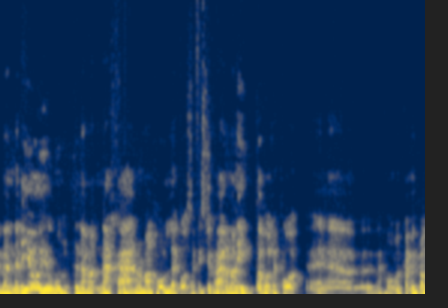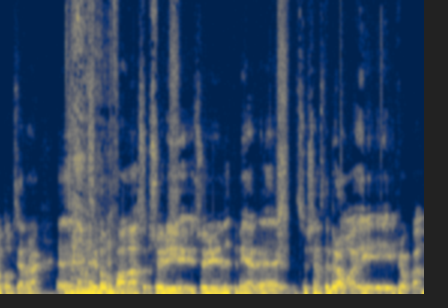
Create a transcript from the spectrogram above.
men, men det gör ju ont när, man, när stjärnor man håller på. Sen finns det stjärnor man inte håller på. Eh, honom kan vi prata om senare. Eh, när man ser dem falla så, så, är det ju, så är det lite mer, eh, så känns det bra i, i kroppen.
